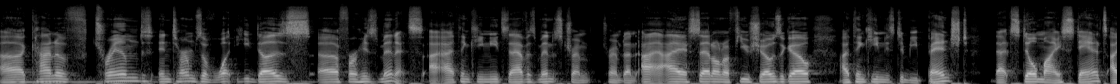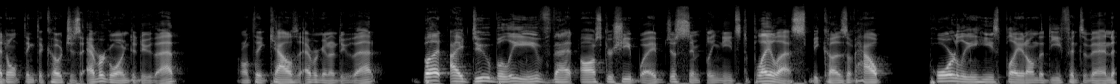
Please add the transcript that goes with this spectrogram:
uh, kind of trimmed in terms of what he does uh, for his minutes. I, I, think he needs to have his minutes trim, trimmed. And I, I said on a few shows ago, I think he needs to be benched. That's still my stance. I don't think the coach is ever going to do that. I don't think Cal's ever going to do that. But I do believe that Oscar Tshiebwe just simply needs to play less because of how poorly he's played on the defensive end.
